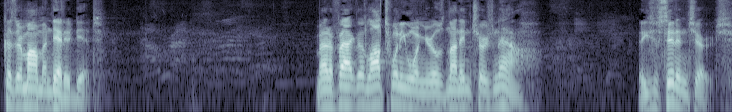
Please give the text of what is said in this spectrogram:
because their mom and daddy did. Matter of fact, there's a lot of 21 year olds not in church now. They used to sit in church.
